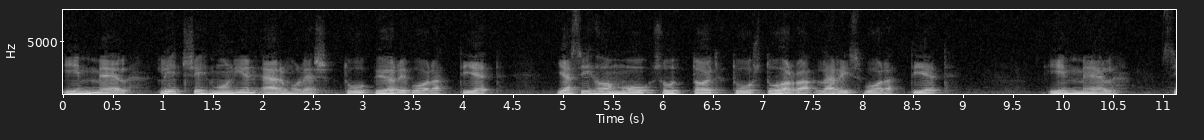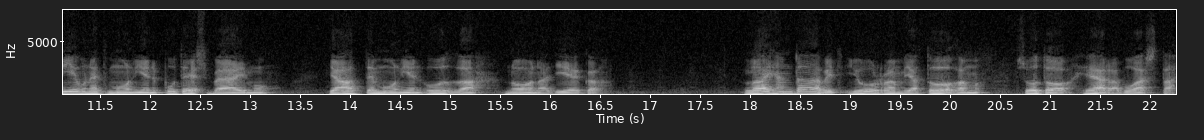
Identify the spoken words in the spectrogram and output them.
Immel, litsi munjen ärmules tuu pyörivuorat tiet, ja siho muu suttoit tuus tuora lärisvuodat tiet. Immel, siunet munjen putes väimu, ja atte munjen urra noona jieka. Laihan David juuram ja toham suto hiera vuosta.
